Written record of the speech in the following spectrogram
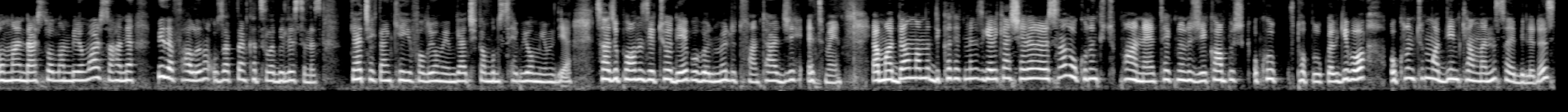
online derste olan biri varsa hani bir defalığına uzaktan katılabilirsiniz. gerçekten keyif alıyor muyum? Gerçekten bunu seviyor muyum diye. Sadece puanınız yetiyor diye bu bölümü lütfen tercih etmeyin. Ya maddi anlamda dikkat etmeniz gereken şeyler arasında da okulun kütüphane, teknoloji, kampüs, okul toplulukları gibi o okulun tüm maddi imkanlarını sayabiliriz.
